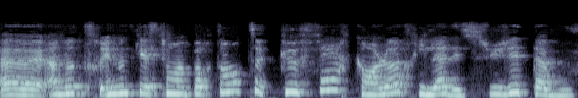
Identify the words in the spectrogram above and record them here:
Euh, un autre, une autre question importante. Que faire quand l'autre il a des sujets tabous?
